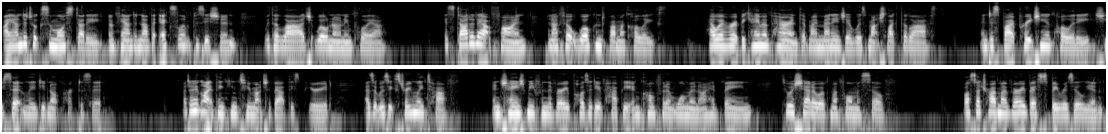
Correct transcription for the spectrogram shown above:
I undertook some more study and found another excellent position with a large, well known employer. It started out fine and I felt welcomed by my colleagues. However, it became apparent that my manager was much like the last, and despite preaching equality, she certainly did not practice it. I don't like thinking too much about this period, as it was extremely tough and changed me from the very positive, happy, and confident woman I had been to a shadow of my former self whilst I tried my very best to be resilient,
